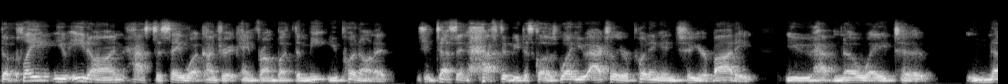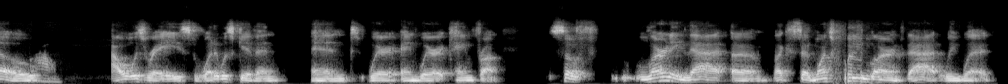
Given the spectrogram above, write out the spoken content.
the plate you eat on has to say what country it came from, but the meat you put on it, it doesn't have to be disclosed. What you actually are putting into your body, you have no way to know wow. how it was raised, what it was given, and where and where it came from so f- learning that, um, like I said, once we learned that, we went,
